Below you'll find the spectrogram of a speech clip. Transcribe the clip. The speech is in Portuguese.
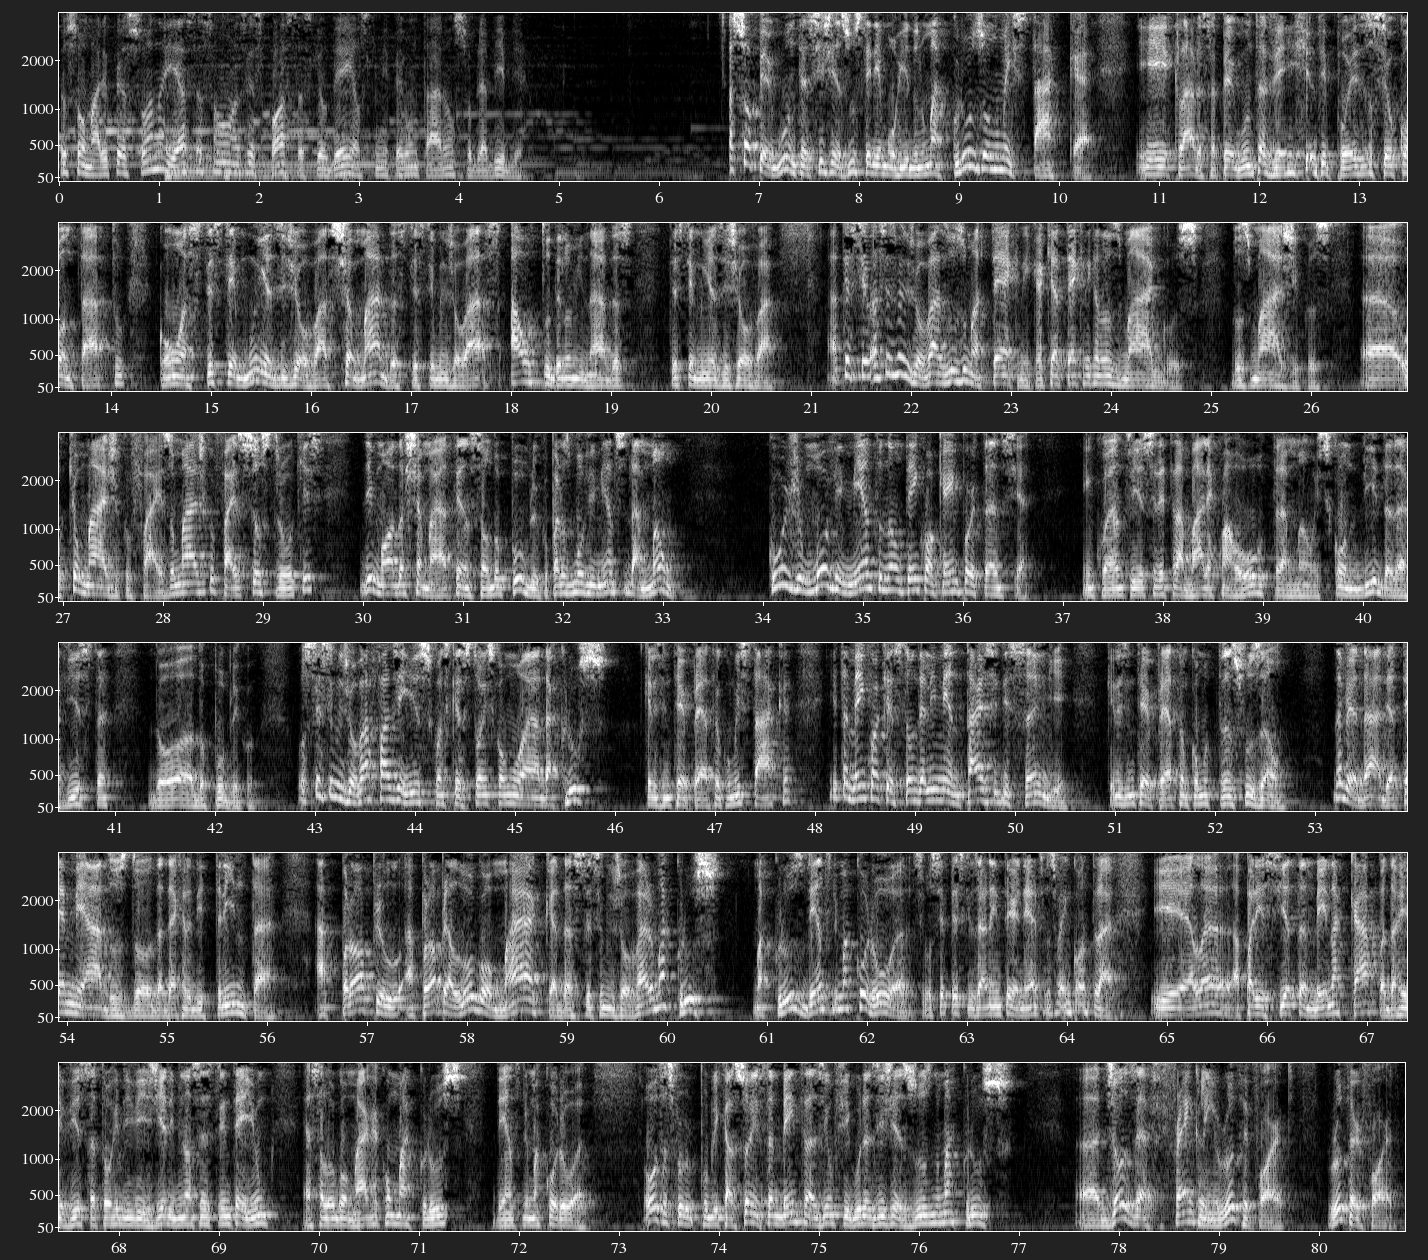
Eu sou Mário Persona e essas são as respostas que eu dei aos que me perguntaram sobre a Bíblia. A sua pergunta é se Jesus teria morrido numa cruz ou numa estaca. E, claro, essa pergunta veio depois do seu contato com as testemunhas de Jeová, as chamadas testemunhas de Jeová, as autodenominadas testemunhas de Jeová. As testemunhas de Jeová usam uma técnica que é a técnica dos magos, dos mágicos. Uh, o que o mágico faz? O mágico faz os seus truques de modo a chamar a atenção do público para os movimentos da mão, cujo movimento não tem qualquer importância. Enquanto isso, ele trabalha com a outra mão, escondida da vista do, do público. Os testemunhos de Jeová fazem isso com as questões como a da cruz, que eles interpretam como estaca, e também com a questão de alimentar-se de sangue, que eles interpretam como transfusão. Na verdade, até meados do, da década de 30, a, próprio, a própria logomarca da Testemunha de Jeová era uma cruz. Uma cruz dentro de uma coroa. Se você pesquisar na internet, você vai encontrar. E ela aparecia também na capa da revista Torre de Vigia de 1931, essa logomarca com uma cruz dentro de uma coroa. Outras publicações também traziam figuras de Jesus numa cruz. Uh, Joseph Franklin Rutherford, Rutherford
